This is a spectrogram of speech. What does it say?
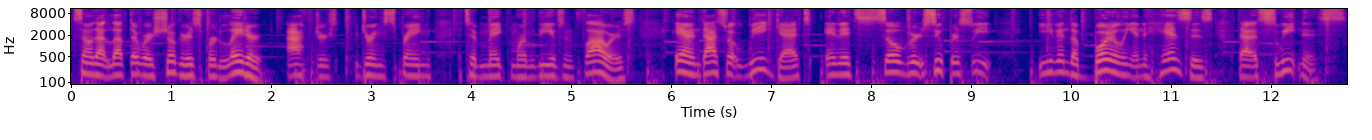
some of that leftover sugars for later, after during spring, to make more leaves and flowers. And that's what we get, and it's so super sweet. Even the boiling enhances that sweetness.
